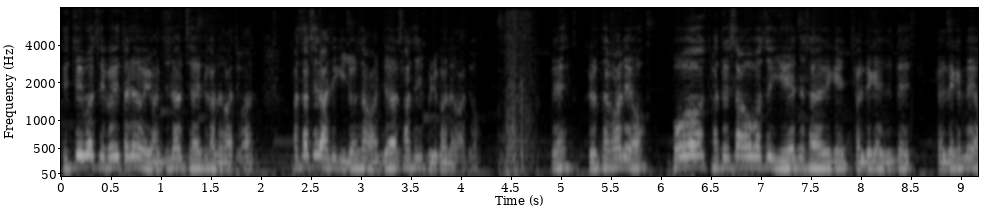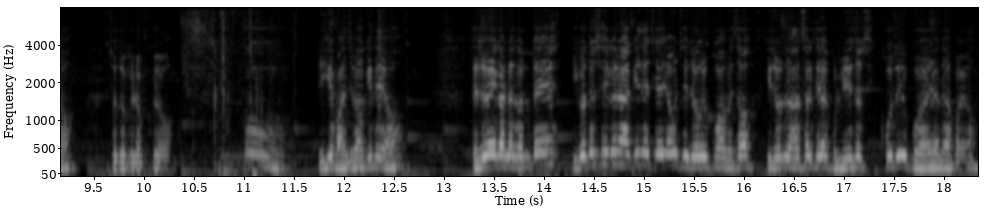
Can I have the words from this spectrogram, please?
디트림은 제거에 따른 완전한 제압이 가능하지만 환상체는 아직 이전상 완전한 사슬이 불가능하죠. 네, 그렇다고 하네요. 뭐 다들 싸워봐서 이해는 잘, 되게, 잘 되겠는데 잘 되겠네요. 저도 그렇고요. 후, 이게 마지막이네요. 제정에 관한 건데 이것도 최근에 하게 된 새로운 제정을 포함해서 기존의 환상체와 분리해서 코드를 보아야 봐요.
